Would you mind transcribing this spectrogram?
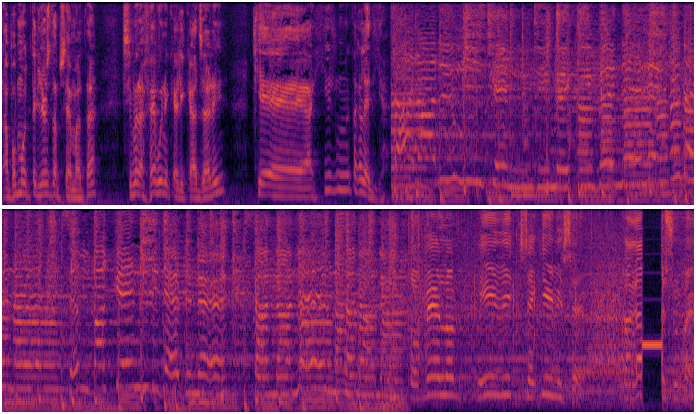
Από πούμε ότι τελειώσαν τα ψέματα. Σήμερα φεύγουν οι καλικάτζαροι και αρχίζουν τα γλέντια. Το μέλλον ήδη ξεκίνησε. Θα γράψουμε,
